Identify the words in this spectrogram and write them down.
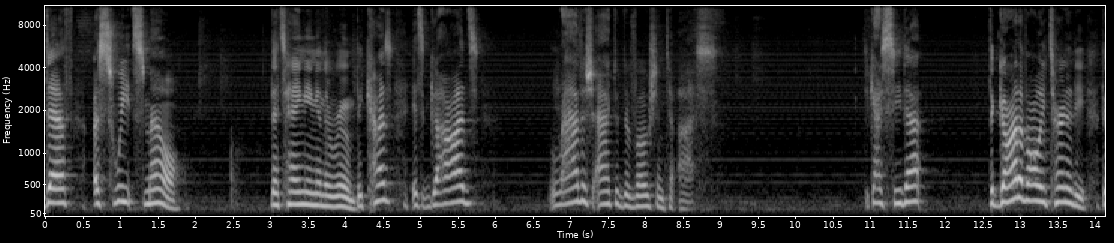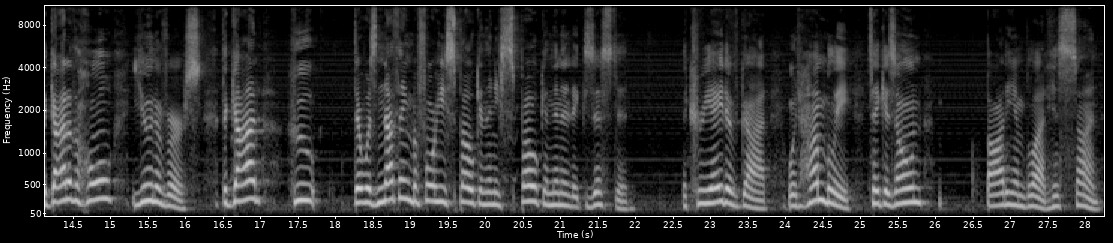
death a sweet smell that's hanging in the room? Because it's God's lavish act of devotion to us. Do you guys see that? The God of all eternity, the God of the whole universe, the God who there was nothing before he spoke, and then he spoke, and then it existed. The creative God would humbly take his own body and blood, his son,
